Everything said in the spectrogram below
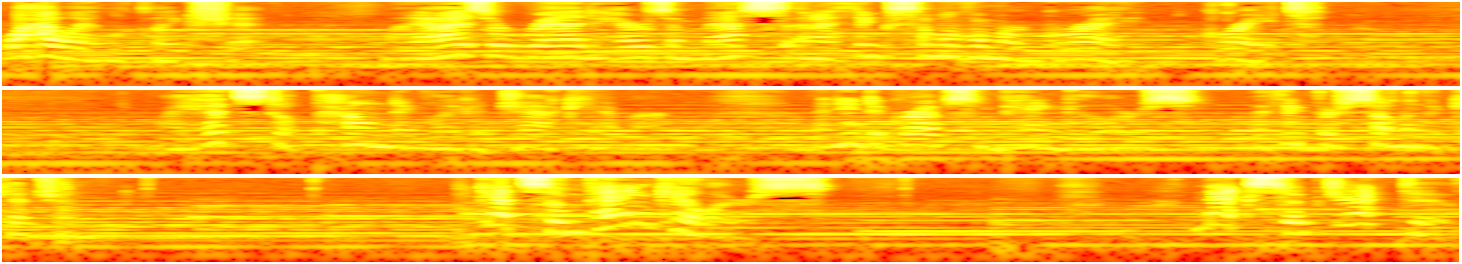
Wow, I look like shit. My eyes are red, hair's a mess, and I think some of them are gray. Great. My head's still pounding like a jackhammer. I need to grab some painkillers. I think there's some in the kitchen. Get some painkillers! Next objective!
